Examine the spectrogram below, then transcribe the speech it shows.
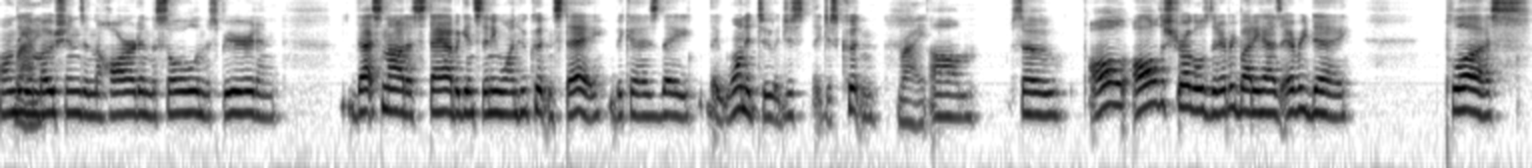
on the Right. emotions and the heart and the soul and the spirit and that's not a stab against anyone who couldn't stay because they they wanted to it just they just couldn't Right. so all all the struggles that everybody has every day, plus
